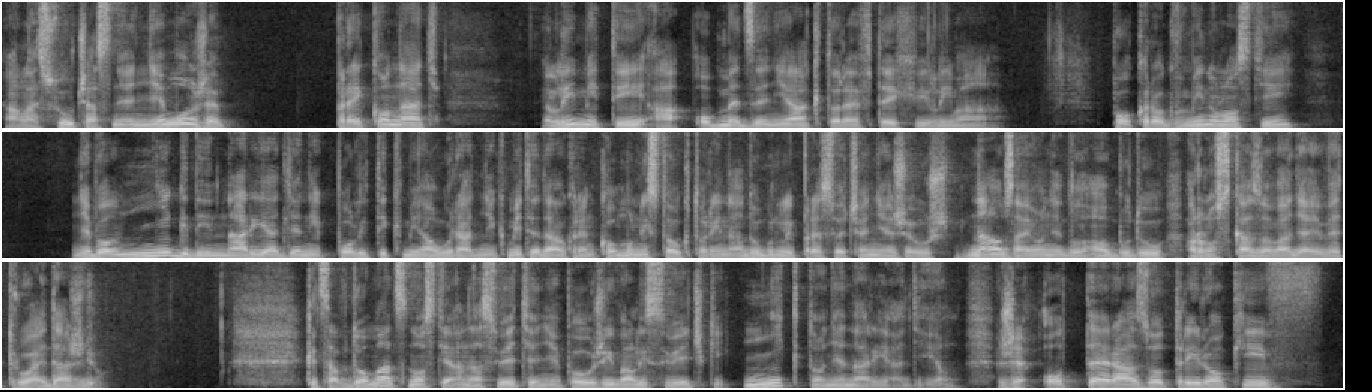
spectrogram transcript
ale súčasne nemôže prekonať limity a obmedzenia, ktoré v tej chvíli má. Pokrok v minulosti nebol nikdy nariadený politikmi a úradníkmi, teda okrem komunistov, ktorí nadobudli presvedčenie, že už naozaj onedlho budú rozkazovať aj vetru, aj dažďu. Keď sa v domácnostiach na svete nepoužívali sviečky, nikto nenariadil, že odteraz o 3 roky 1.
